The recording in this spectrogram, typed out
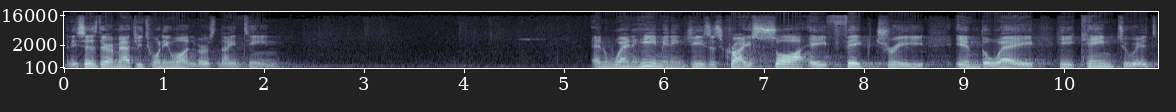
And he says there in Matthew 21, verse 19. And when he, meaning Jesus Christ, saw a fig tree in the way, he came to it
